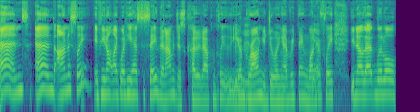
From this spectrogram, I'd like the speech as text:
And and honestly, if you don't like what he has to say, then I would just cut it out completely. You're grown. You're doing everything wonderfully. You know that little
